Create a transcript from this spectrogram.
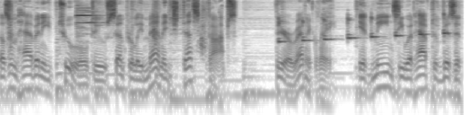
doesn't have any tool to centrally manage desktops. Theoretically, it means he would have to visit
